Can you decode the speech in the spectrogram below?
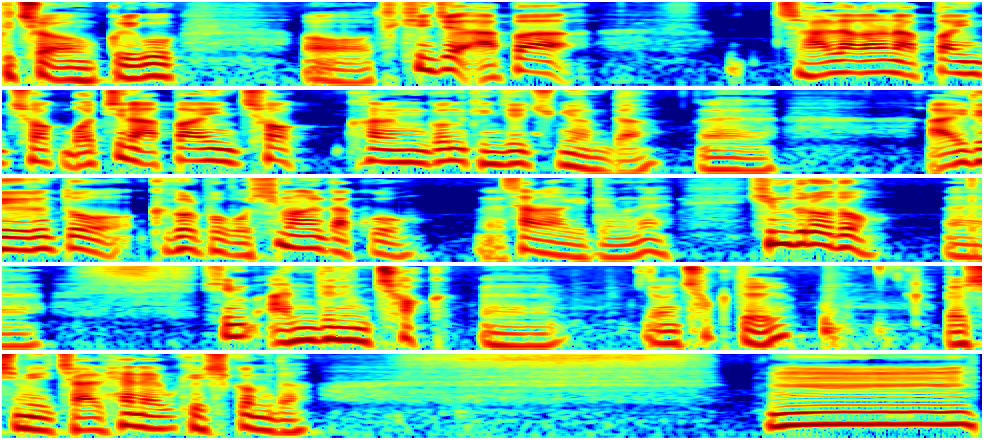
그쵸. 그리고, 어, 특히 이제 아빠, 잘 나가는 아빠인 척, 멋진 아빠인 척 하는 건 굉장히 중요합니다. 예. 아이들은 또 그걸 보고 희망을 갖고 살아가기 때문에 힘들어도, 예. 힘안 드는 척, 예. 이런 척들 열심히 잘 해내고 계실 겁니다. 음,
